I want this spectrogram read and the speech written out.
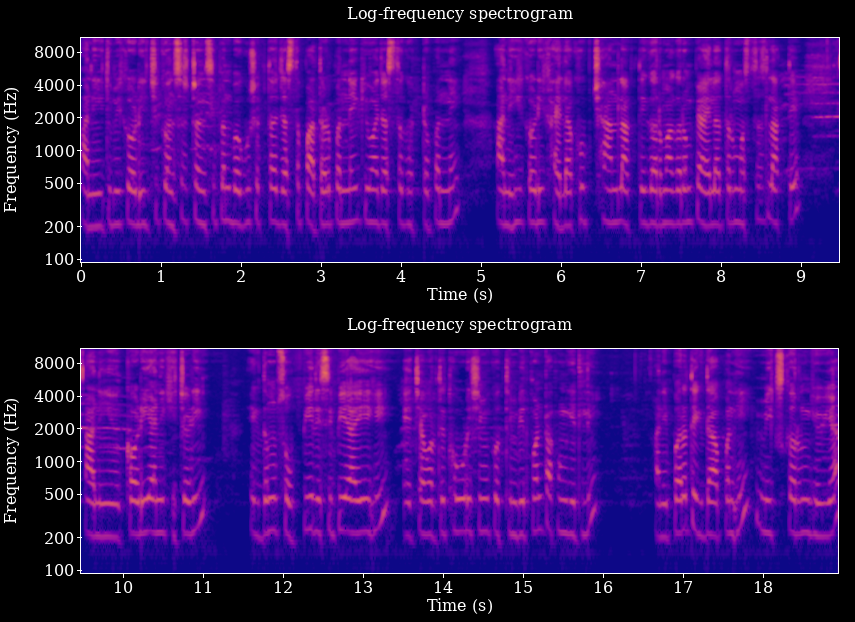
आणि तुम्ही कढीची कन्सिस्टन्सी पण बघू शकता. जास्त पातळ पण नाही किंवा जास्त घट्ट पण नाही. आणि ही कढी खायला खूप छान लागते. गरमागरम प्यायला तर मस्तच लागते. आणि कढी आणि खिचडी एकदम सोपी रेसिपी आहे ही. याच्यावरती थोडीशी मी कोथिंबीर पण टाकून घेतली. आणि परत एकदा आपण ही मिक्स करून घेऊया.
